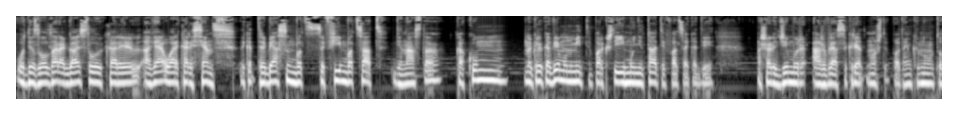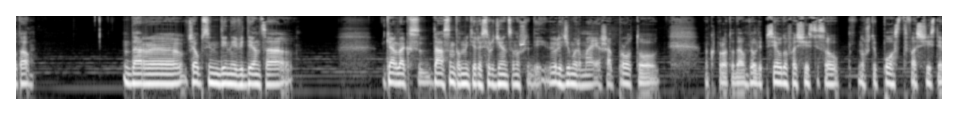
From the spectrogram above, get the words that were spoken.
o dezvoltare a geistului care avea oarecare sens. Adică trebuia să, învăț, să fii învățat din asta, că acum noi cred că avem un numit, parcă știi, imunitate față ca de așa regimuri, aș vrea să cred, nu știu, poate încă nu total. Dar cel puțin din evidența chiar dacă, da, sunt anumite resurgențe, nu știu, de regimuri mai așa proto, nu că proto, da, un fel de pseudo-fasciste sau, nu știu, post-fasciste,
